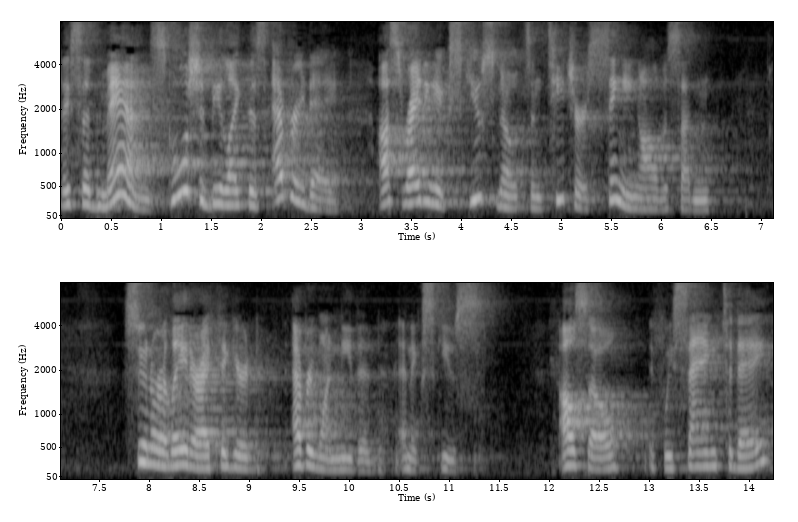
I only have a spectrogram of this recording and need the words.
They said, Man, school should be like this every day. Us writing excuse notes and teachers singing all of a sudden. Sooner or later, I figured everyone needed an excuse. Also, if we sang today,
